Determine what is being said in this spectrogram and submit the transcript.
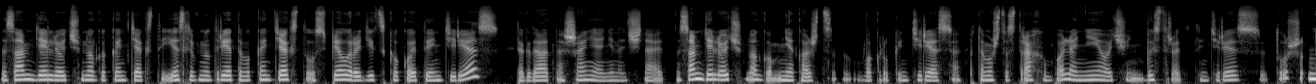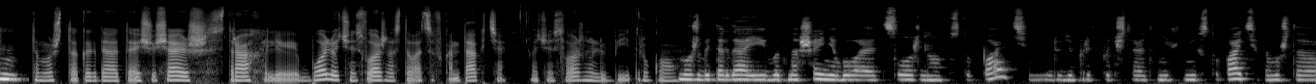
На самом деле очень много контекста. Если внутри этого контекста успел родиться какой-то интерес, тогда отношения, они начинают. На самом деле очень много, мне кажется, вокруг интереса, потому что страх и боль, они очень быстро этот интерес тушат, mm-hmm. потому что когда ты ощущаешь страх или боль, очень сложно оставаться в контакте, очень сложно любить другого. Может быть, тогда и в отношения бывает сложно вступать, люди предпочитают в них не вступать, потому что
